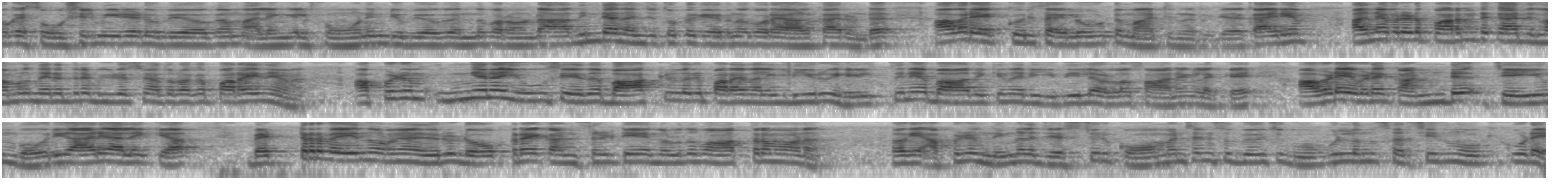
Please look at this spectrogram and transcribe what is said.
ഓക്കെ സോഷ്യൽ മീഡിയയുടെ ഉപയോഗം അല്ലെങ്കിൽ ഫോണിന്റെ ഉപയോഗം എന്ന് പറഞ്ഞുകൊണ്ട് അതിന്റെ നെഞ്ചത്തോട്ട് കയറുന്ന കുറേ ആൾക്കാരുണ്ട്. അവരെയൊക്കെ ഒരു സൈലോട്ട് മാറ്റി നിർത്തുക. കാര്യം അതിനെ അവരോട് പറഞ്ഞിട്ട് കാര്യം നമ്മൾ നിരന്തരം വീഡിയോസിനകത്തോടൊക്കെ പറയുന്നതാണ്. അപ്പോഴും ഇങ്ങനെ യൂസ് ചെയ്ത് ബാക്കിയുള്ളവർ പറയുന്ന അല്ലെങ്കിൽ ഈ ഒരു ഹെൽത്തിനെ ബാധിക്കുന്ന രീതിയിലുള്ള സാധനങ്ങളൊക്കെ അവിടെ ഇവിടെ കണ്ട് ചെയ്യുമ്പോൾ ഒരു കാര്യം അലയ്ക്കുക ബെറ്റർ വേ എന്ന് പറഞ്ഞാൽ ഒരു ഡോക്ടറെ കൺസൾട്ട് ചെയ്യുക എന്നുള്ളത് മാത്രമാണ്. ഓക്കെ അപ്പോഴും നിങ്ങൾ ജസ്റ്റ് ഒരു കോമൺ സെൻസ് ഉപയോഗിച്ച് ഗൂഗിളിൽ ഒന്ന് സെർച്ച് ചെയ്ത് നോക്കിക്കൂടെ?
